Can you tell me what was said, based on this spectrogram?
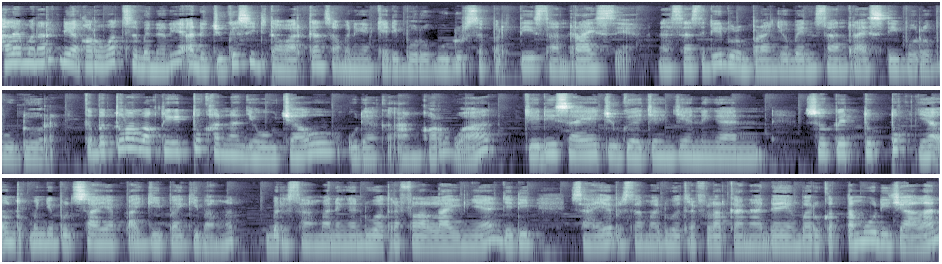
Hal yang menarik di Angkor Wat sebenarnya ada juga sih ditawarkan sama dengan kayak di Borobudur seperti sunrise ya. Nah saya sendiri belum pernah nyobain sunrise di Borobudur. Kebetulan waktu itu karena jauh-jauh udah ke Angkor Wat, jadi saya juga janjian dengan supir tuk-tuknya untuk menyebut saya pagi-pagi banget bersama dengan dua traveler lainnya. Jadi saya bersama dua traveler Kanada yang baru ketemu di jalan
